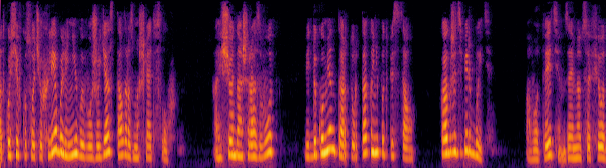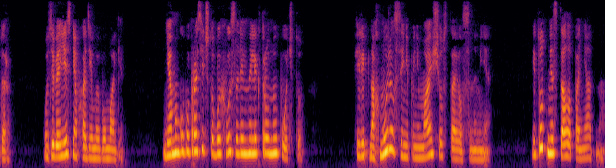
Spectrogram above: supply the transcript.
Откусив кусочек хлеба, лениво его жуя, стал размышлять вслух. А еще наш развод. Ведь документы Артур так и не подписал. Как же теперь быть? А вот этим займется Федор. У тебя есть необходимые бумаги? Я могу попросить, чтобы их выслали на электронную почту. Филипп нахмурился и непонимающе уставился на меня. И тут мне стало понятно,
